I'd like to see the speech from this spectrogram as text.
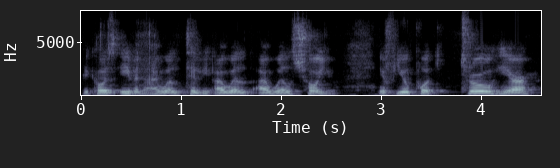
because even I will tell you I will I will show you. If you put true here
